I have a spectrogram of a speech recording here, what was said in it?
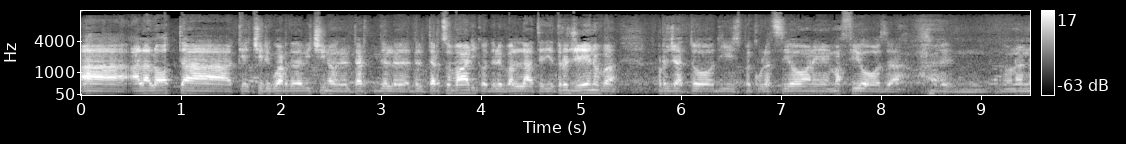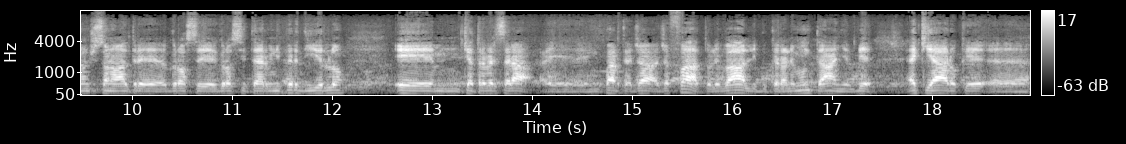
a, alla lotta che ci riguarda da vicino del, ter, del, del, Terzo Valico, delle vallate dietro Genova, progetto di speculazione mafiosa, non, non, ci sono altri grossi termini per dirlo. E, che attraverserà, eh, in parte ha già, già, fatto, le valli, bucherà le montagne, Beh, è chiaro che eh,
